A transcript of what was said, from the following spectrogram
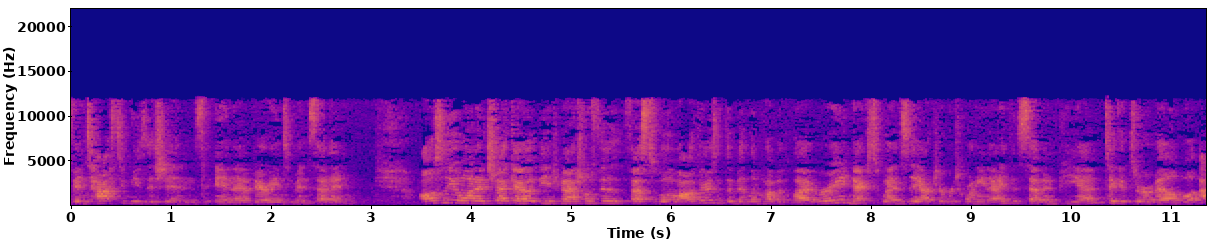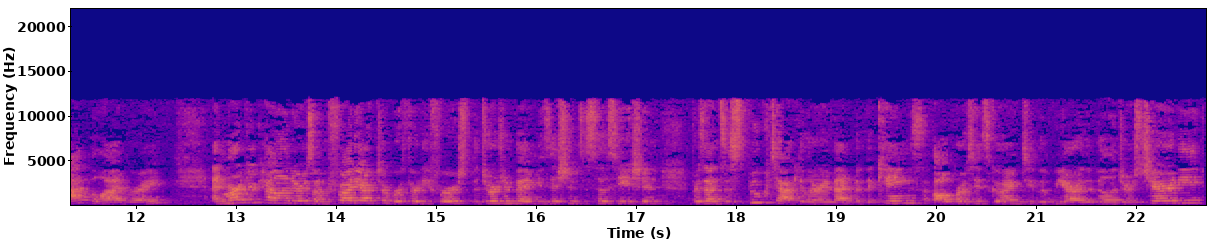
fantastic musicians in a very intimate setting. Also, you'll want to check out the International Fe- Festival of Authors at the Midland Public Library next Wednesday, October 29th at 7 p.m. Tickets are available at the library. And mark your calendars on Friday, October 31st, the Georgian Bay Musicians Association presents a spooktacular event with the Kings, all proceeds going to the We Are the Villagers charity.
